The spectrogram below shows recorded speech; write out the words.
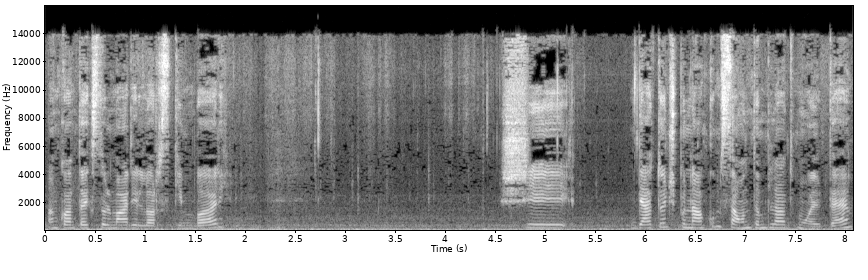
în contextul marilor schimbări și de atunci până acum s-au întâmplat multe.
